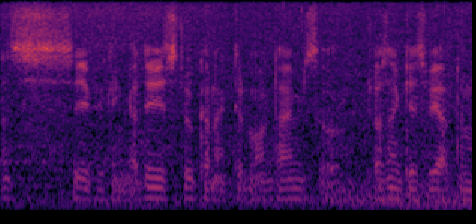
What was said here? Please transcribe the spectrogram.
Let's see if we can get these two connected one time, so just in case we have to move.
